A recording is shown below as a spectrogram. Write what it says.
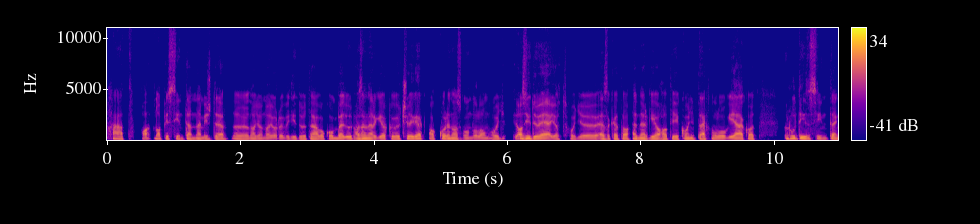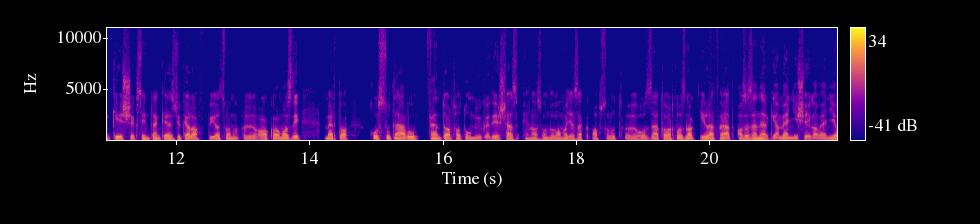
hát a napi szinten nem is, de nagyon-nagyon rövid időtávokon belül az energiaköltségek, akkor én azt gondolom, hogy az idő eljött, hogy ezeket az energiahatékony technológiákat rutin szinten, készség szinten kezdjük el a piacon alkalmazni, mert a hosszú távú, fenntartható működéshez én azt gondolom, hogy ezek abszolút hozzátartoznak, illetve hát az az energia mennyiség, amennyi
